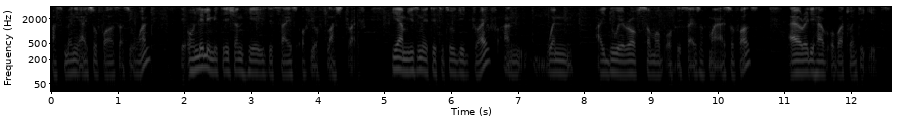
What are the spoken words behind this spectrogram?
as many ISO files as you want. The only limitation here is the size of your flash drive. Here I'm using a 32 gig drive and when I do a rough sum up of the size of my ISO files, I already have over 20 gigs.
